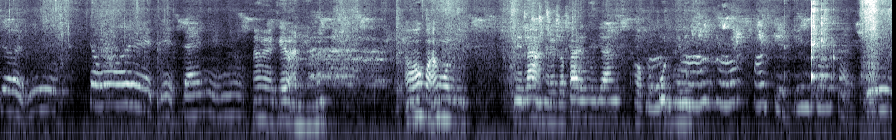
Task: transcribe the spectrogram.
เกิดลูกโตเด็ดได้เนี่ยลูกแก้วอันนี้นะเอาขององุ่นในล่างให้แล้วก็ป้าในทุกอย่างถอดกระปุ้นให้นี่เขาจินบตื้น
